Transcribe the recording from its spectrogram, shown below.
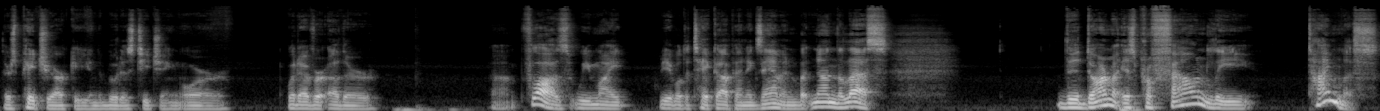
there's patriarchy in the Buddha's teaching, or whatever other um, flaws we might be able to take up and examine. But nonetheless, the Dharma is profoundly timeless.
